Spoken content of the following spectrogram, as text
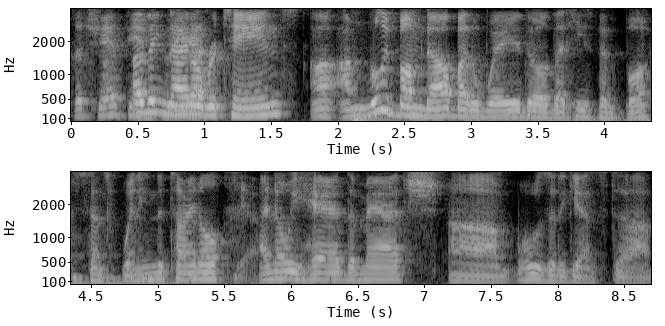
the champion. I think Naito got? retains. Uh, I'm really bummed out by the way though that he's been booked since winning the title. Yeah. I know he had the match. Um, what was it against? Uh,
